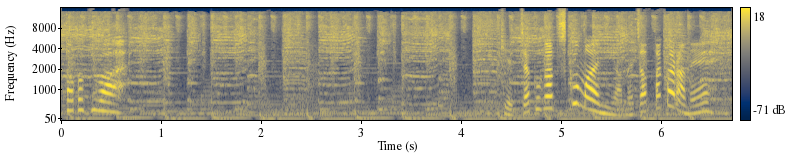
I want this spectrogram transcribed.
た時は決着がつく前にやめちゃったからね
